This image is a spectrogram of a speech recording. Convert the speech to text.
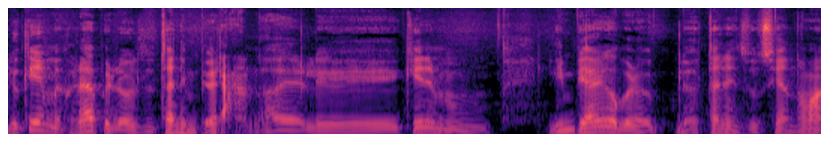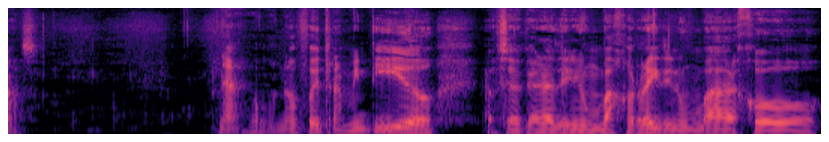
lo quieren mejorar, pero lo están empeorando. A ver, le quieren limpiar algo, pero lo están ensuciando más nada, como no fue transmitido, o sea que ahora tenía un bajo rating, un bajo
